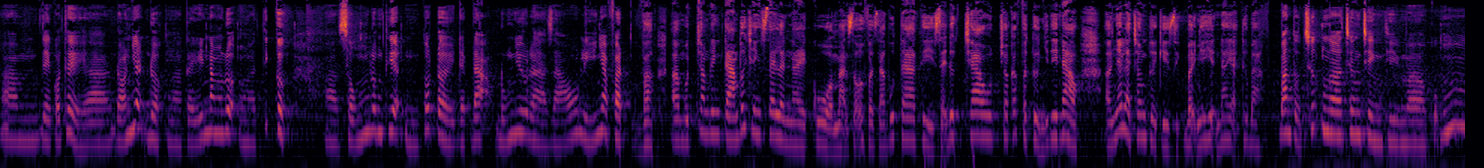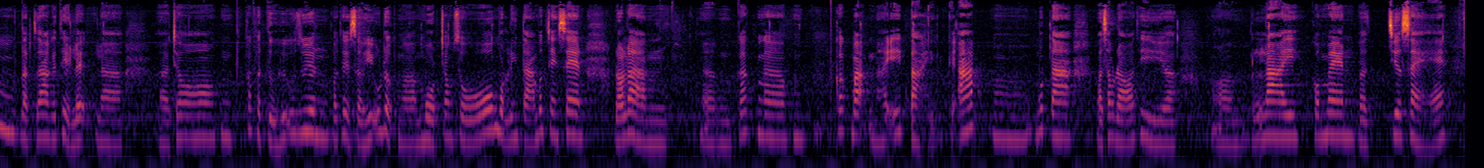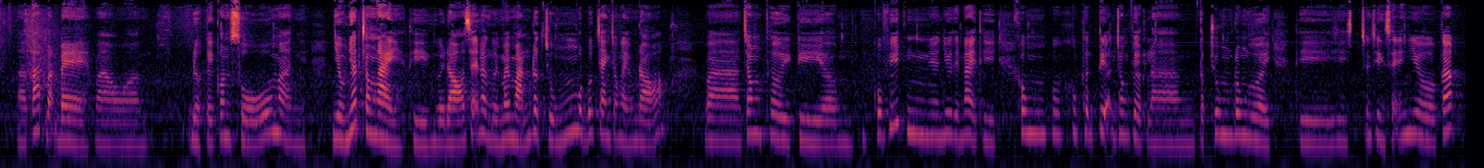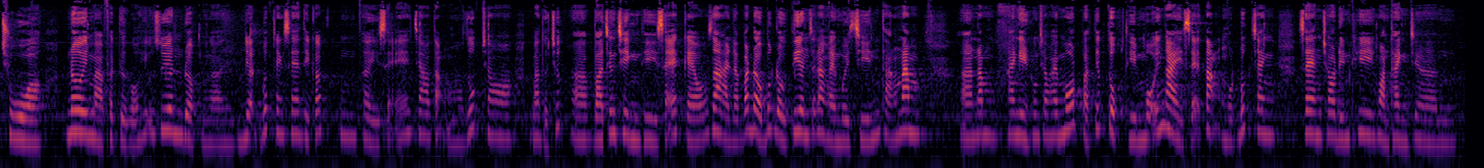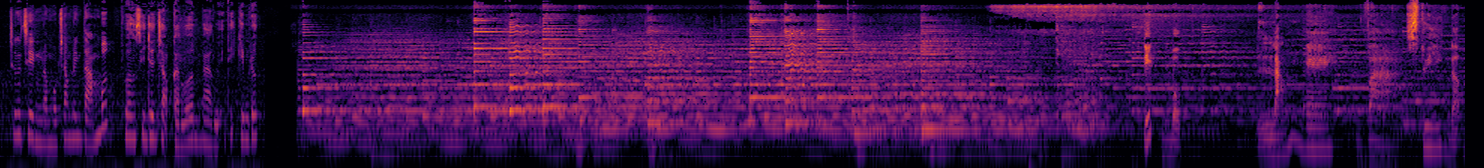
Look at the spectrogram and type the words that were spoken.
um, để có thể uh, đón nhận được cái năng lượng tích cực À, sống lương thiện, tốt đời, đẹp đạo đúng như là giáo lý nhà Phật. Vâng, à, 108 bức tranh sen lần này của mạng xã hội Phật giáo Buddha thì sẽ được trao cho các Phật tử như thế nào? À, nhất là trong thời kỳ dịch bệnh như hiện nay ạ thưa bà. Ban tổ chức uh, chương trình thì mà cũng đặt ra cái thể lệ là Ờ, cho các Phật tử hữu duyên có thể sở hữu được ờ, một trong số 108 bức tranh sen. Đó là ờ, các các bạn hãy tải cái app ừ, Buddha và sau đó thì like, comment và chia sẻ tát bạn bè vào được cái con số mà nhiều nhất trong ngày thì người đó sẽ là người may mắn được trúng một bức tranh trong ngày hôm đó và trong thời kỳ covid như thế này thì không không thuận tiện trong việc là tập trung đông người. Thì chương trình sẽ nhờ các chùa, nơi mà Phật tử có hữu duyên được à, nhận bức tranh sen thì các thầy sẽ trao tặng giúp cho ban tổ chức. À, và chương trình thì sẽ kéo dài là bắt đầu bước đầu tiên sẽ là ngày 19 tháng 5 năm à, 2021 và tiếp tục thì mỗi ngày sẽ tặng một bức tranh sen cho đến khi hoàn thành chương trình là 108 bức. Vâng, xin trân trọng cảm ơn bà Nguyễn Thị Kim Đức. Tiết mục Lắng nghe và suy ngẫm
